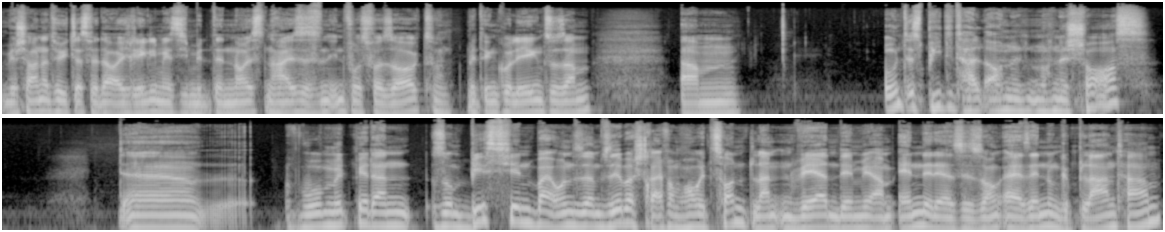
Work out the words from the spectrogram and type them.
wir schauen natürlich, dass wir da euch regelmäßig mit den neuesten, heißesten Infos versorgt und mit den Kollegen zusammen. Ähm, und es bietet halt auch noch eine Chance, äh, womit wir dann so ein bisschen bei unserem Silberstreif am Horizont landen werden, den wir am Ende der Saison, äh, Sendung geplant haben.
